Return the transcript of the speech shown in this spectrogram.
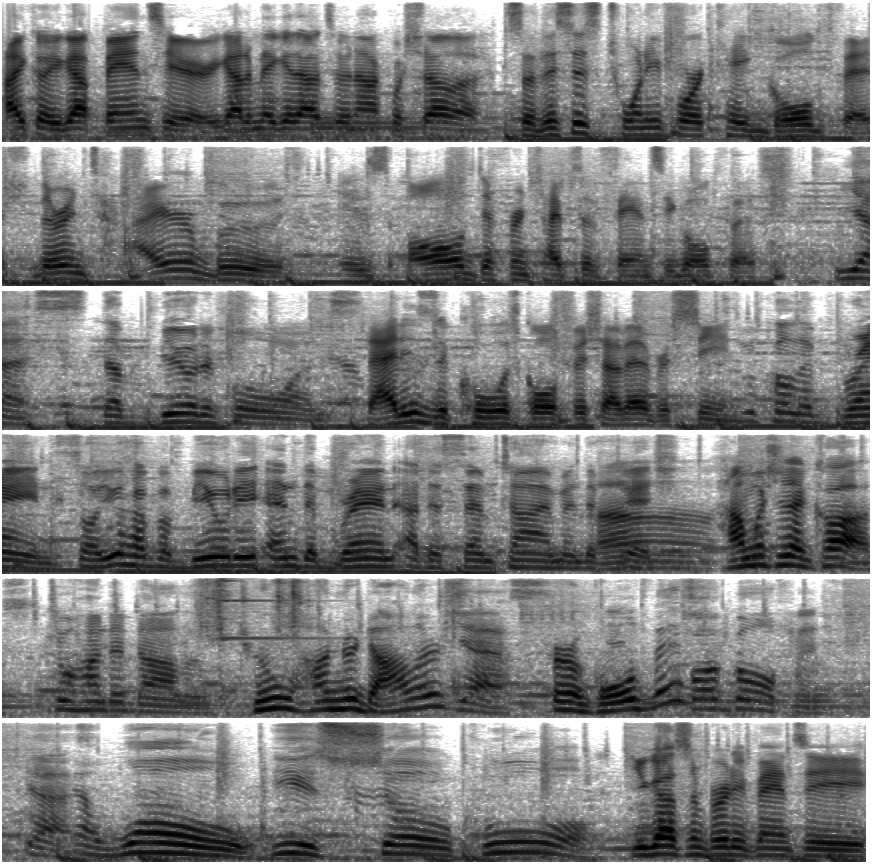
Heiko, you got fans here. You got to make it out to an Aquashella. So this is 24K goldfish. Their entire booth is all different types of fancy goldfish. Yes, the beautiful ones. That is the coolest goldfish I've ever seen. We call it brain. So you have a beauty and the brain at the same time in the fish. Ah. How much does that cost? $200. $200? Yes. For a goldfish? For a goldfish, yes. Whoa, he is so cool. You got some pretty fancy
